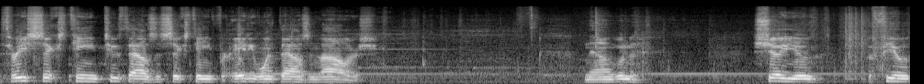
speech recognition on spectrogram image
316 2016 for $81,000. Now I'm going to show you a few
